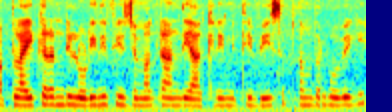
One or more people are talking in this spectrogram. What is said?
ਅਪਲਾਈ ਕਰਨ ਦੀ ਲੋੜੀਂਦੀ ਫੀਸ ਜਮ੍ਹਾਂ ਕਰਾਉਣ ਦੀ ਆਖਰੀ ਮਿਤੀ 20 ਸਤੰਬਰ ਹੋਵੇਗੀ।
